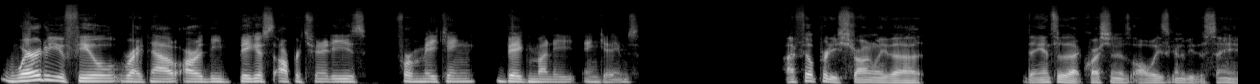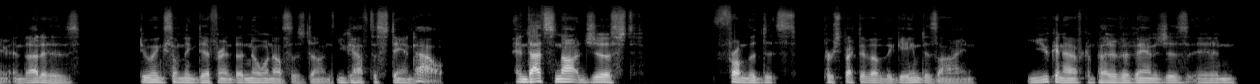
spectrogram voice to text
Where do you feel right now are the biggest opportunities for making big money in games? I feel pretty strongly that the answer to that question is always going to be the same. And that is doing something different that no one else has done. You have to stand out. And that's not just from the dis- perspective of the game design. You can have competitive advantages in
